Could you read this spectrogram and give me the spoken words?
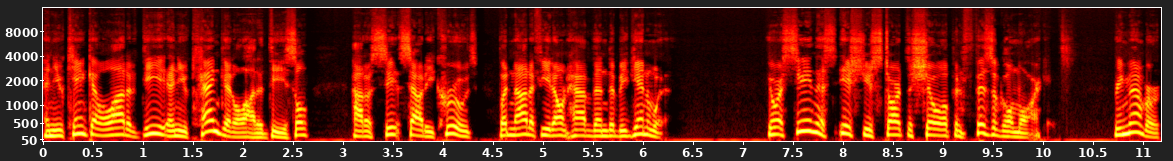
And you can't get a lot of diesel, and you can get a lot of diesel out of Saudi crudes, but not if you don't have them to begin with you are seeing this issue start to show up in physical markets. Remember,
